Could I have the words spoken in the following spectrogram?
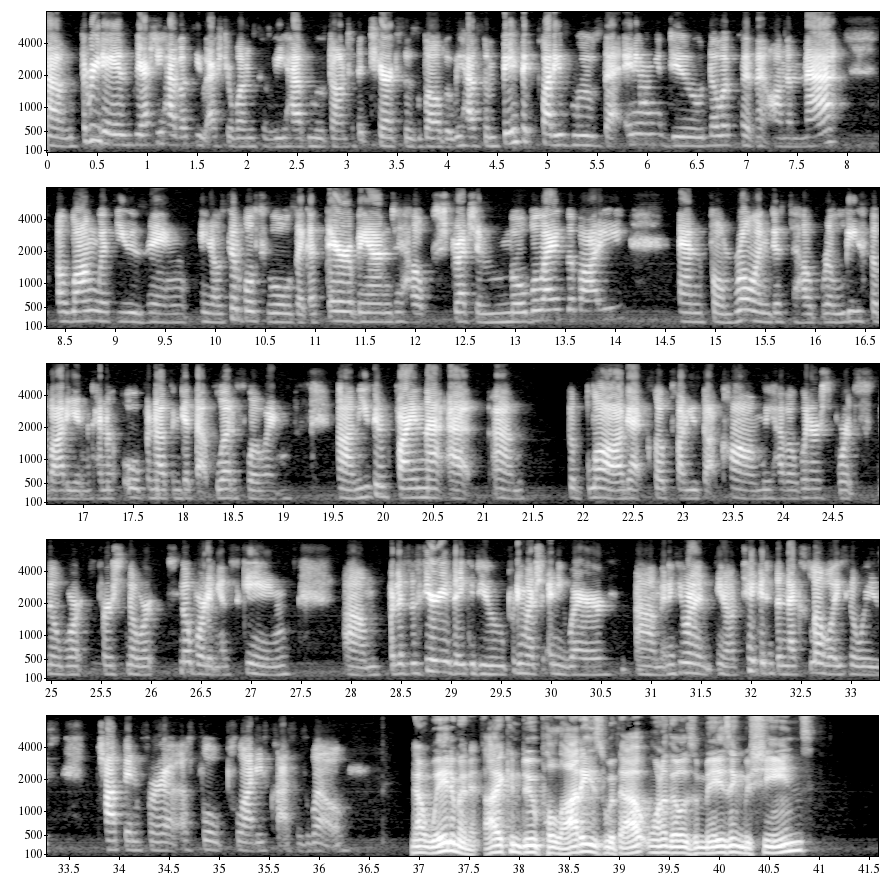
um, three days. We actually have a few extra ones because we have moved on to the TRX as well. But we have some basic Pilates moves that anyone can do, no equipment on the mat, along with using you know simple tools like a TheraBand to help stretch and mobilize the body, and foam rolling just to help release the body and kind of open up and get that blood flowing. Um, you can find that at um, the blog at clubpilates.com. We have a winter sports snowboard for snowboard, snowboarding and skiing. Um, but it's a series that you could do pretty much anywhere. Um, and if you want to, you know, take it to the next level, you could always pop in for a, a, full Pilates class as well. Now, wait a minute. I can do Pilates without one of those amazing machines?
